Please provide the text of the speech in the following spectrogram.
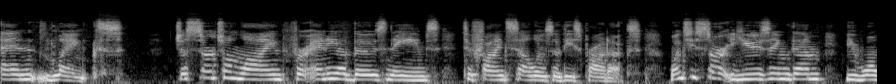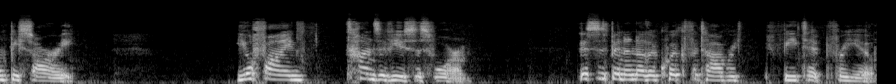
and lengths. Just search online for any of those names to find sellers of these products. Once you start using them, you won't be sorry. You'll find tons of uses for them. This has been another quick photography tip for you.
